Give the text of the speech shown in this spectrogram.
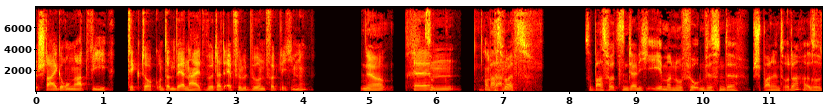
Steigerungen hat wie TikTok. Und dann werden halt, wird halt Äpfel mit Birnen verglichen. Ne? Ja. Ähm, so, und Buzzwords, so Buzzwords sind ja nicht eh immer nur für Unwissende spannend, oder? Also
